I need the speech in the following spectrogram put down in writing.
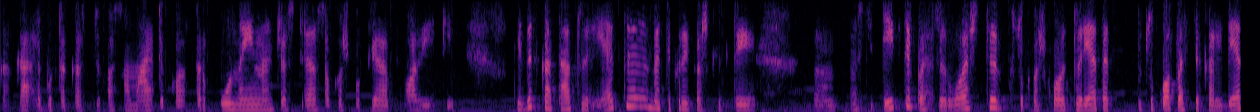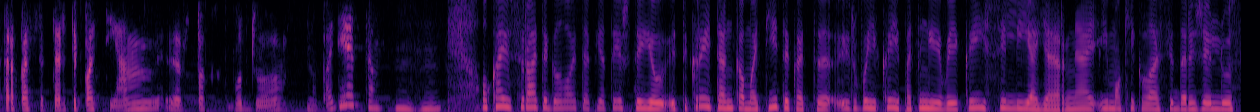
kad gali būti tokios psichosomatikos, per kūną einančio streso kažkokie poveikiai. Tai viską tą turėti, bet tikrai kažkaip tai nusiteikti, pasiruošti, su kažkuo turėti, su kuo pasikalbėti ar pasitarti patiems ir toks būdu nu, padėti. Mhm. O ką jūs įratė galvojate apie tai, štai jau tikrai tenka matyti, kad ir vaikai, ypatingai vaikai įsilieja, ar ne, į mokyklas, į darželius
